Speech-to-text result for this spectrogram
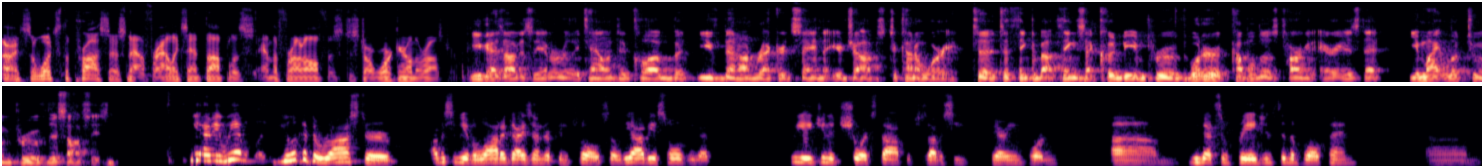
All right, so what's the process now for Alex Anthopoulos and the front office to start working on the roster? You guys obviously have a really talented club, but you've been on record saying that your job is to kind of worry, to to think about things that could be improved. What are a couple of those target areas that you might look to improve this offseason? Yeah, I mean, we have. If you look at the roster, obviously we have a lot of guys under control. So the obvious holes we got free agent at shortstop, which is obviously very important. Um, we got some free agents in the bullpen. Um,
